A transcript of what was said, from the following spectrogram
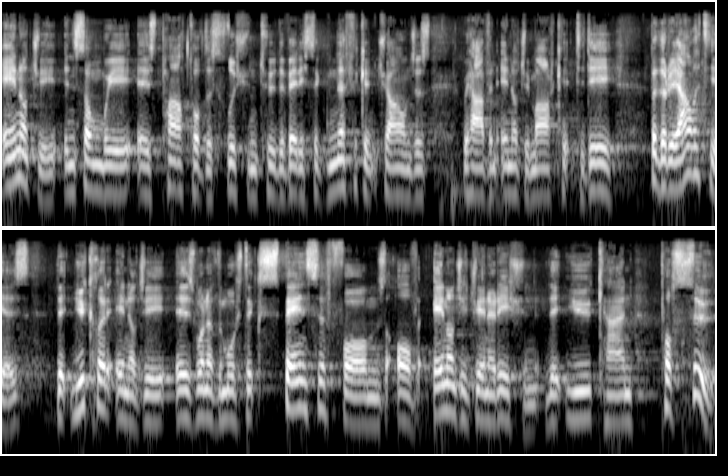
energy in some way is part of the solution to the very significant challenges we have in energy market today. But the reality is that nuclear energy is one of the most expensive forms of energy generation that you can pursue.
